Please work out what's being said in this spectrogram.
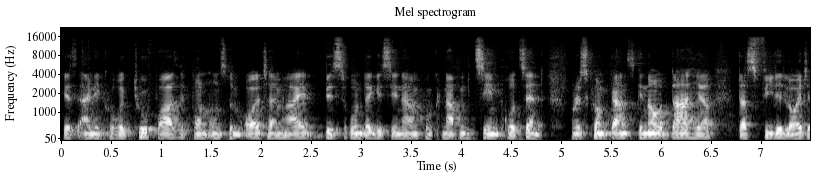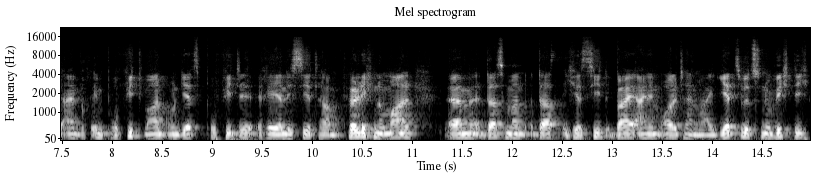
jetzt eine Korrekturphase von unserem All-Time High bis runter gesehen haben von knappen 10%. Und es kommt ganz genau daher, dass viele Leute einfach im Profit waren und jetzt Profite realisiert haben. Völlig normal, ähm, dass man das hier sieht bei einem All-Time High. Jetzt wird es nur wichtig,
